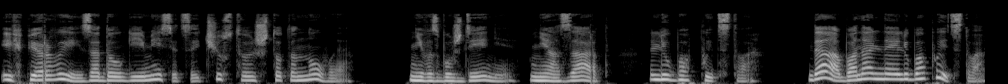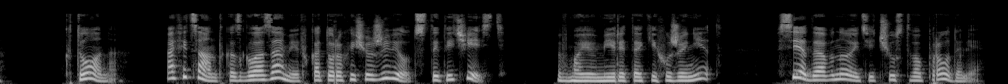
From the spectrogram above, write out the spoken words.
И впервые за долгие месяцы чувствую что-то новое. Не возбуждение, не азарт, любопытство. Да, банальное любопытство. Кто она? Официантка с глазами, в которых еще живет стыд и честь. В моем мире таких уже нет. Все давно эти чувства продали.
